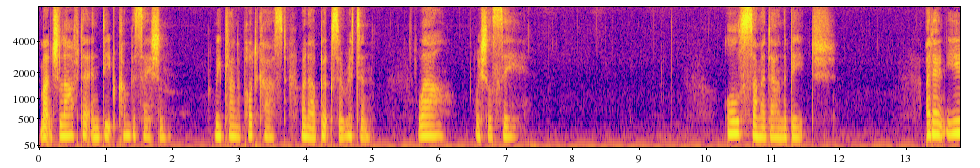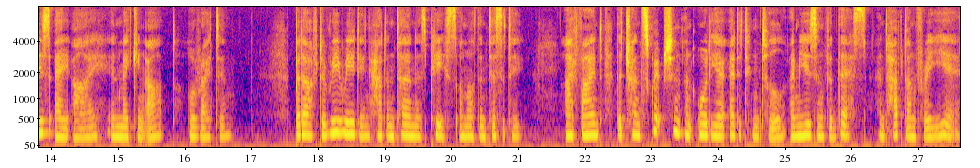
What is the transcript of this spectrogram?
Much laughter and deep conversation. We plan a podcast when our books are written. Well, we shall see all summer down the beach. I don't use AI in making art or writing, but after rereading Haddon Turner's piece on authenticity, I find the transcription and audio editing tool I'm using for this and have done for a year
